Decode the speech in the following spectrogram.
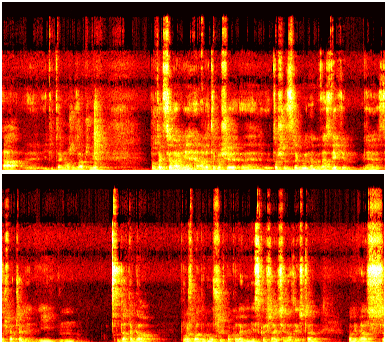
A e, i tutaj może zabrzmie protekcjonalnie, ale tego się, e, to się z reguły nabywa z wiekiem, z doświadczeniem. I mm, dlatego prośba do młodszych pokoleń, nie skreślajcie nas jeszcze, ponieważ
